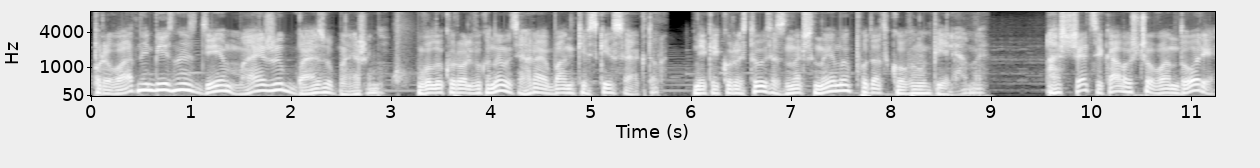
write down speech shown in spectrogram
приватний бізнес діє майже без обмежень. Велику роль в економіці грає банківський сектор, який користується значними податковими пільгами. А ще цікаво, що в Андорі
